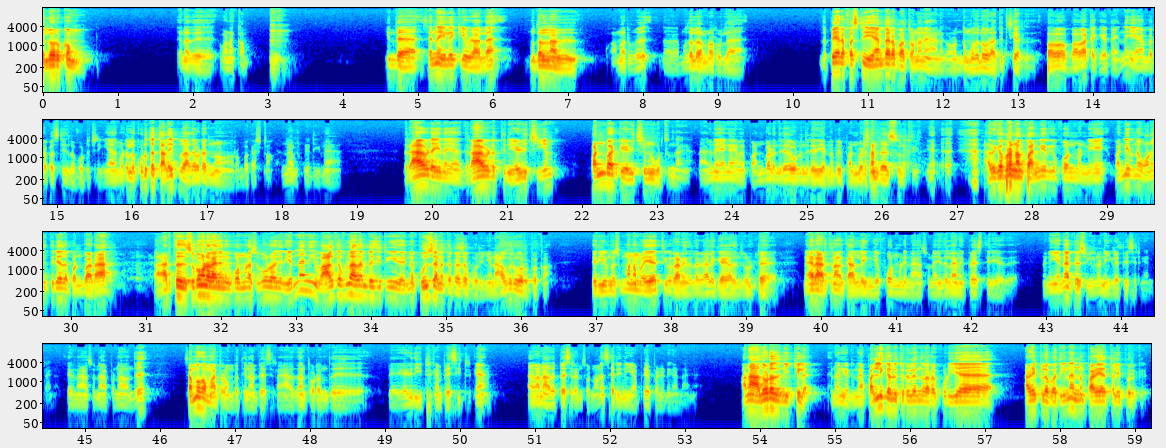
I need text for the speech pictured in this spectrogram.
எல்லோருக்கும் எனது வணக்கம். இந்த சென்னை இலக்கிய விழாவில் முதல் நாள் அமர்வு இந்த முதல் அமர்வில் இந்த பேரை ஃபஸ்ட்டு என் பேரை பார்த்தோன்னே நான் எனக்கு வந்து முதல்ல ஒரு அதிர்ச்சியாக இருந்தது. பவா பவாட்ட கேட்டேன் என்ன என் பேரை ஃபஸ்ட்டு இதில் போட்டு வச்சிருக்கீங்க? அது மட்டும் இல்லை கொடுத்த தலைப்பு அதை விட இன்னும் ரொம்ப கஷ்டம். என்ன அப்படின்னு கேட்டிங்கன்னா திராவிட இன திராவிடத்தின் எழுச்சியும் பண்பாட்டு எழுச்சியம்னு கொடுத்துருந்தாங்க. நான் சொன்னேன் ஏங்க எனக்கு பண்பாடு தெரியாது ஒன்றும் தெரியாது என்ன போய் பண்பாடெல்லாம் பேச சொல்கிறீங்க அதுக்கப்புறம் நான் பன்னீருக்கு ஃபோன் பண்ணி பன்னீர்னா உனக்கு தெரியாத பண்பாடா? அடுத்தது சுபகுணராஜனுக்கு ஃபோன் பண்ணால் சுபகுணராஜன் என்ன நீங்கள் வாழ்க்கை ஃபுல்லாக அதான் பேசிட்டீங்க இது என்ன புதுசு என்னத்தை பேச போகிறீங்கன்னு அவர் ஒரு பக்கம். சரி இவங்க சும்மா நம்மளை ஏற்றி விட்றாங்க இதெல்லாம் வேலைக்கு ஆகாதுன்னு சொல்லிட்டு நேராக அடுத்த நாள் காலையில் இங்கே ஃபோன் பண்ணி நான் சொன்னேன் இதெல்லாம் எனக்கு பேச தெரியாது. நீங்கள் என்ன பேசுவீங்களோ நீங்களே பேசிடுங்கன்ட்டாங்க சரி நான் சொன்னேன் அப்படின்னா வந்து சமூக மாற்றம் பற்றி நான் பேசுகிறேன் அதுதான் தொடர்ந்து எழுதிக்கிட்டு இருக்கேன் பேசிகிட்டு இருக்கேன். அதனால் நான் அதை பேசுகிறேன்னு சொன்னோன்னே சரி நீங்கள் அப்படியே பண்ணிவிடுங்கன்னாங்க ஆனால் அதோட அது நிற்கல என்னன்னு கேட்டிங்கன்னா பள்ளி கல்வித்துறையிலேருந்து வரக்கூடிய அழைப்பில் பார்த்தீங்கன்னா இன்னும் பழைய தலைப்பு இருக்குது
